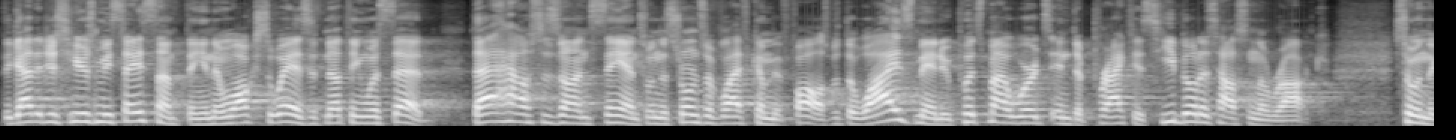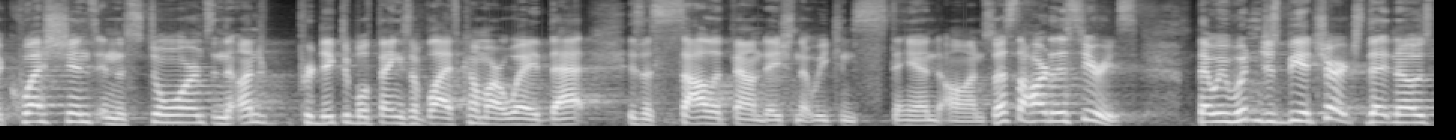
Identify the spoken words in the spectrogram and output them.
The guy that just hears me say something and then walks away as if nothing was said. That house is on sand, so when the storms of life come, it falls. But the wise man who puts my words into practice, he built his house on the rock. So, when the questions and the storms and the unpredictable things of life come our way, that is a solid foundation that we can stand on. So, that's the heart of this series that we wouldn't just be a church that knows,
